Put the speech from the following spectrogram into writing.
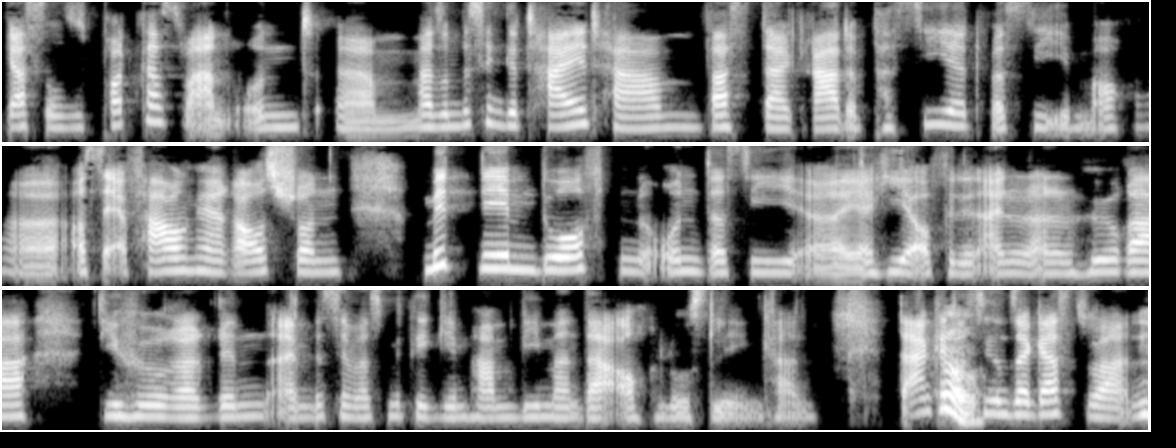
Gast unseres Podcasts waren und ähm, mal so ein bisschen geteilt haben, was da gerade passiert, was Sie eben auch äh, aus der Erfahrung heraus schon mitnehmen durften und dass Sie äh, ja hier auch für den einen oder anderen Hörer, die Hörerin ein bisschen was mitgegeben haben, wie man da auch loslegen kann. Danke, ja. dass Sie unser Gast waren.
